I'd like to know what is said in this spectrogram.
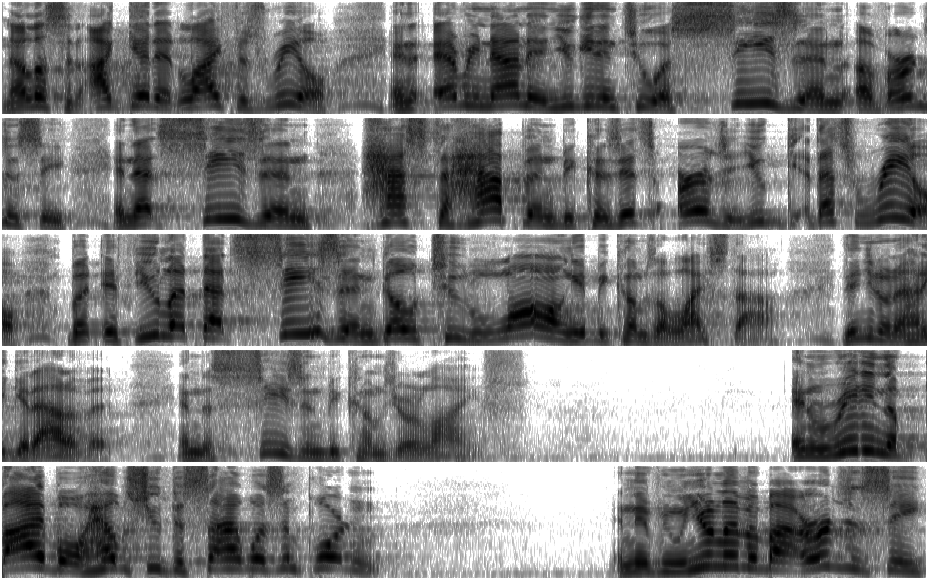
Now, listen, I get it. Life is real. And every now and then you get into a season of urgency. And that season has to happen because it's urgent. You, that's real. But if you let that season go too long, it becomes a lifestyle. Then you don't know how to get out of it. And the season becomes your life. And reading the Bible helps you decide what's important. And if, when you're living by urgency,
